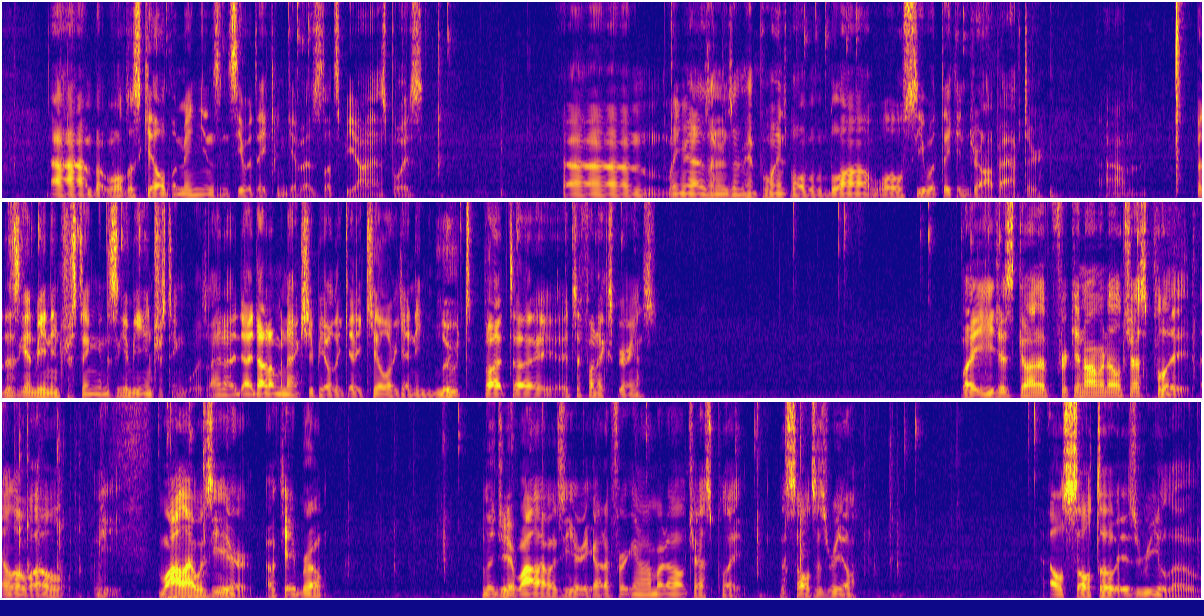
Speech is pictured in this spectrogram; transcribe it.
Um, but we'll just kill the minions and see what they can give us. Let's be honest, boys. Um, Wingman has hundreds of hit points, blah, blah, blah, blah. We'll see what they can drop after. Um, but this is going to be an interesting, this is going to be interesting, boys. I, I, I doubt I'm going to actually be able to get a kill or get any loot, but uh, it's a fun experience. Wait, he just got a freaking Armadyl chest plate. LOL. He, while I was here. Okay, bro. Legit, while I was here, he got a freaking Armadyl chest plate. The salt is real. El Salto is real,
